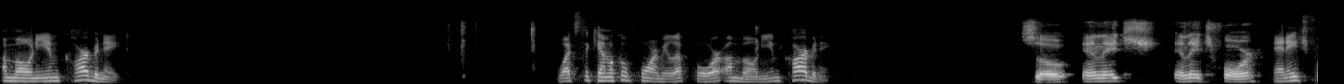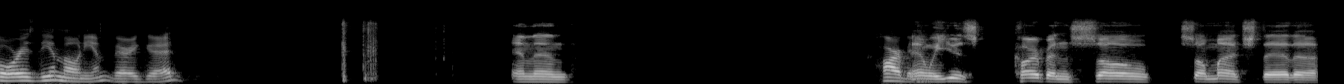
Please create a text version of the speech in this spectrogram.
ammonium carbonate? What's the chemical formula for ammonium carbonate? So NH NH4 NH4 is the ammonium. Very good. And then carbon. and we use carbon so so much that uh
